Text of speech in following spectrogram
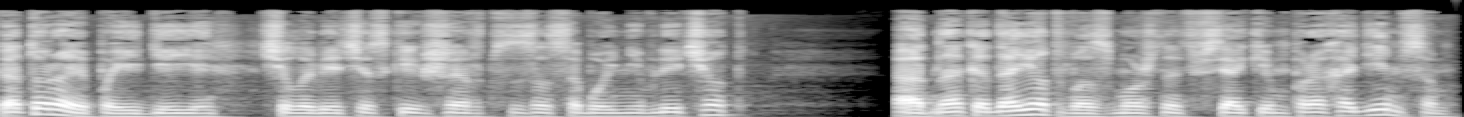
которая, по идее, человеческих жертв за собой не влечет, однако дает возможность всяким проходимцам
